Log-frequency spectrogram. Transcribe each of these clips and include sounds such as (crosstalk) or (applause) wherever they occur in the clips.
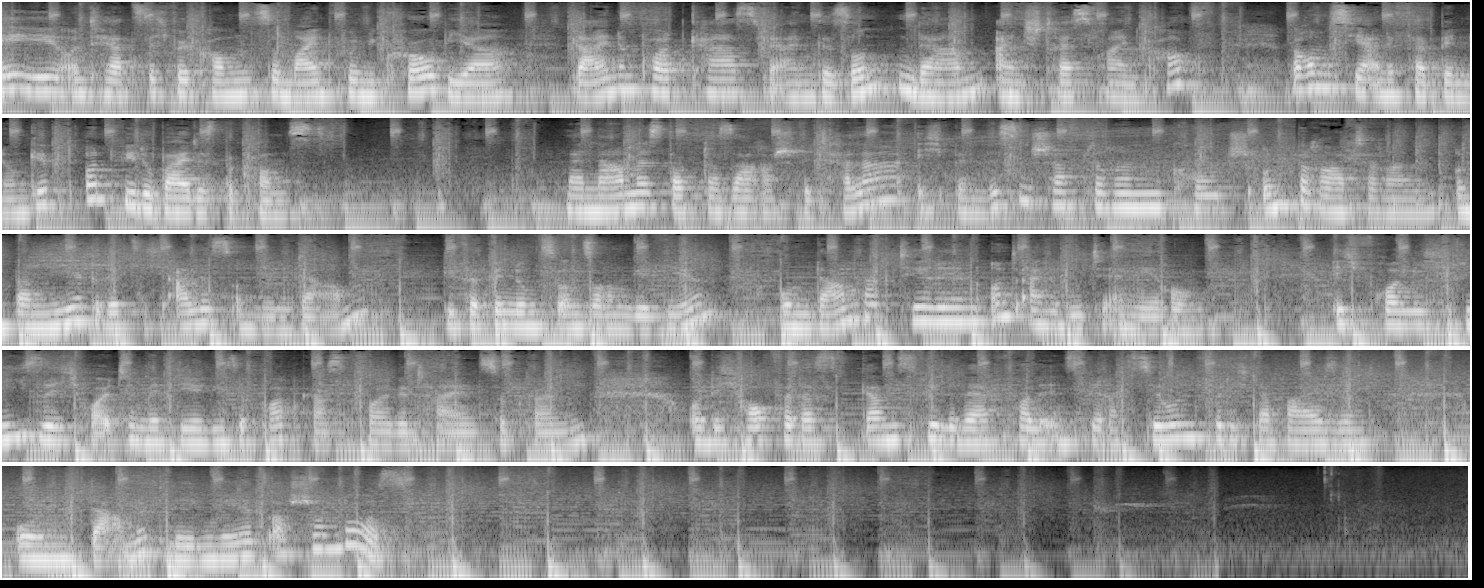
Hey und herzlich willkommen zu Mindful Microbia, deinem Podcast für einen gesunden Darm, einen stressfreien Kopf, warum es hier eine Verbindung gibt und wie du beides bekommst. Mein Name ist Dr. Sarah Schwitaler, ich bin Wissenschaftlerin, Coach und Beraterin und bei mir dreht sich alles um den Darm, die Verbindung zu unserem Gehirn, um Darmbakterien und eine gute Ernährung. Ich freue mich riesig, heute mit dir diese Podcast-Folge teilen zu können. Und ich hoffe, dass ganz viele wertvolle Inspirationen für dich dabei sind. Und damit legen wir jetzt auch schon los.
